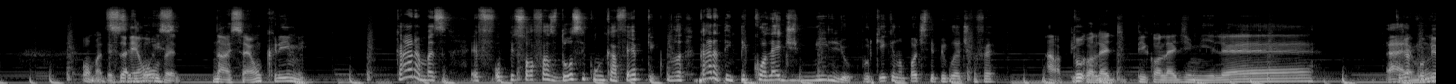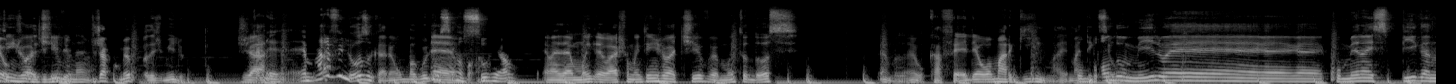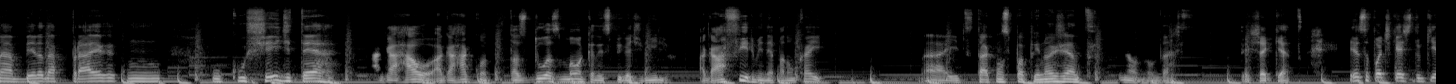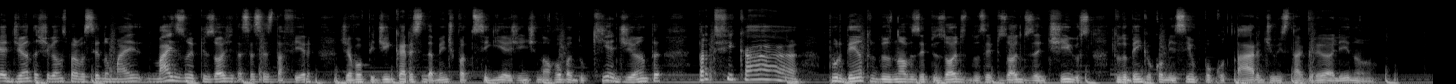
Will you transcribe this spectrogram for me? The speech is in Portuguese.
Pô, mas isso é bom, isso... Não, isso é um crime. Cara, mas é, o pessoal faz doce com café, porque. Cara, tem picolé de milho. Por que, que não pode ter picolé de café? Ah, picolé, de, picolé de milho é. Ah, já é comeu muito enjoativo, né? Tu já comeu picolé de milho? Já. Cara, é, é, maravilhoso, cara. É um bagulho é, assim, surreal. É, mas é muito, eu acho muito enjoativo, é muito doce. É, é o café ele é o amarguinho, mas, o bom do milho é... é comer na espiga na beira da praia com o cu cheio de terra. Agarrar, agarrar com as duas mãos aquela espiga de milho. Agarrar firme, né, para não cair. Aí tu tá com uns papinhos nojentos. Não, não dá. Deixa quieto. Esse é o podcast do Que Adianta. Chegamos para você no mais, mais um episódio dessa sexta-feira. Já vou pedir encarecidamente para tu seguir a gente no arroba do Que Adianta, para tu ficar por dentro dos novos episódios, dos episódios antigos. Tudo bem que eu comecei um pouco tarde o Instagram ali no,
